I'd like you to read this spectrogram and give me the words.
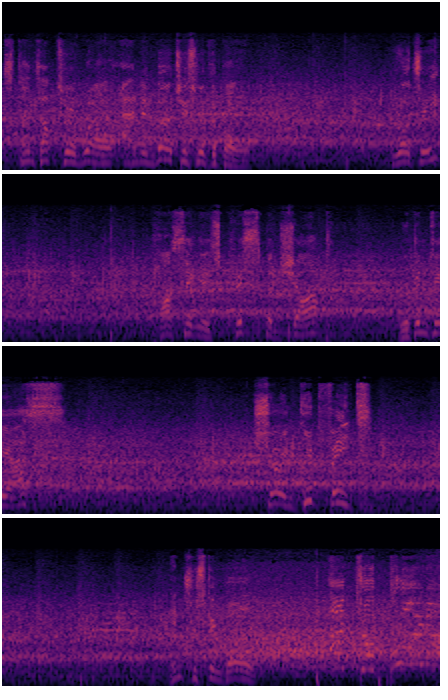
Stands up to him well and emerges with the ball. Rodri. Passing is crisp and sharp. Ruben Dias. Showing good feet. Interesting ball. And De Bruyne!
